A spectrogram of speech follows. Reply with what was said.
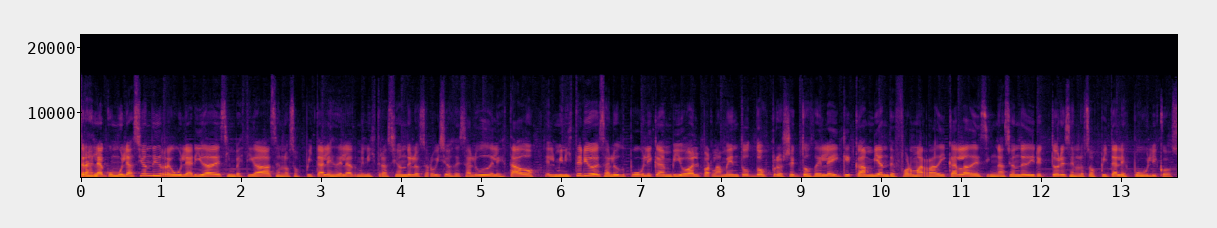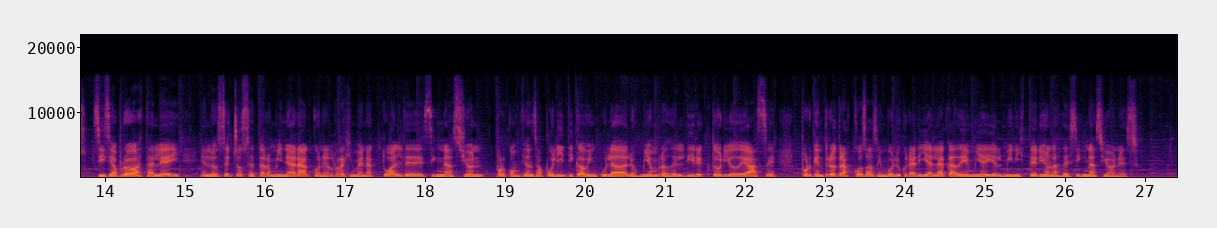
Tras la acumulación de irregularidades investigadas en los hospitales de la Administración de los Servicios de Salud del Estado, el Ministerio de Salud Pública envió al Parlamento dos proyectos de ley que cambian de forma radical la designación de directores en los hospitales públicos. Si se aprueba esta ley, en los hechos se terminará con el régimen actual de designación por confianza política vinculada a los miembros del directorio de ACE, porque entre otras cosas involucraría la academia y el ministerio en las designaciones.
